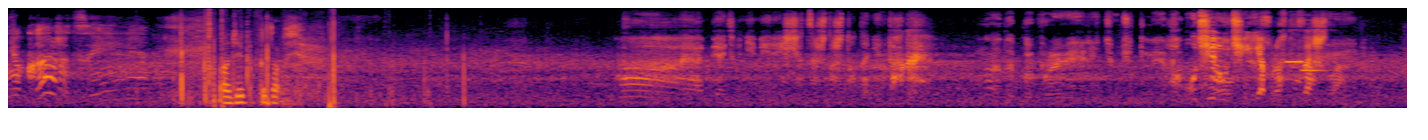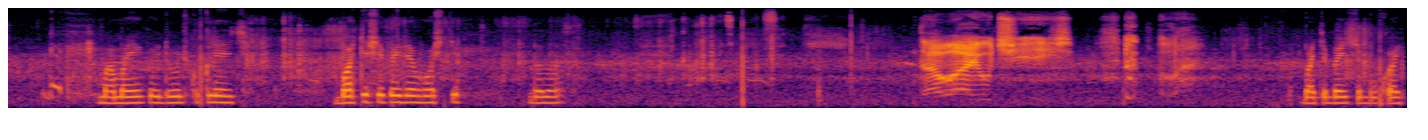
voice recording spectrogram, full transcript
Мне кажется, или... А де показався? Ой, опять мне мерещится, что что-то не так. Надо бы проверить, учит ли это. Учи, учи, я просто зашла. Мама яку дочку клеїть. Батя ще прийде в гості до нас. Давай учись. Батя боїться бухай.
